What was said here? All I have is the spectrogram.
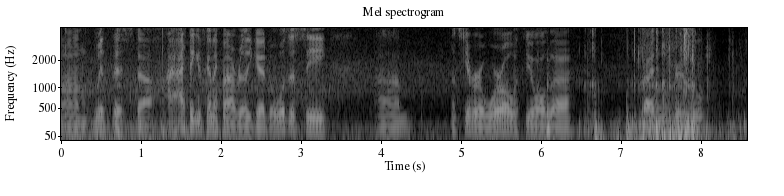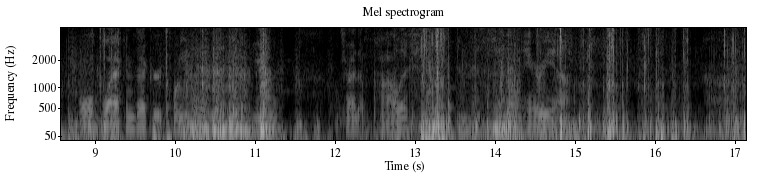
um, with this stuff. I, I, think it's to come out really good, but we'll just see. Um, let's give her a whirl with the old uh, tried and true old Black & Decker 20 volt here. Try to polish in this general area. Um,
